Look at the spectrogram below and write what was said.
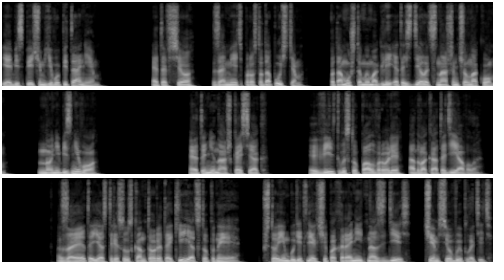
и обеспечим его питанием. Это все, заметь, просто допустим, потому что мы могли это сделать с нашим челноком, но не без него. Это не наш косяк. Вильд выступал в роли адвоката дьявола. За это я стрясу с конторы такие отступные, что им будет легче похоронить нас здесь, чем все выплатить.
